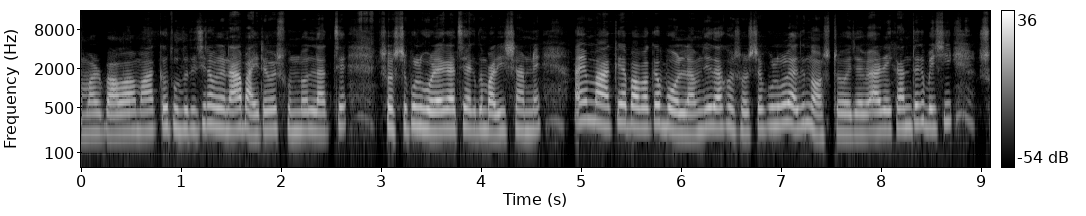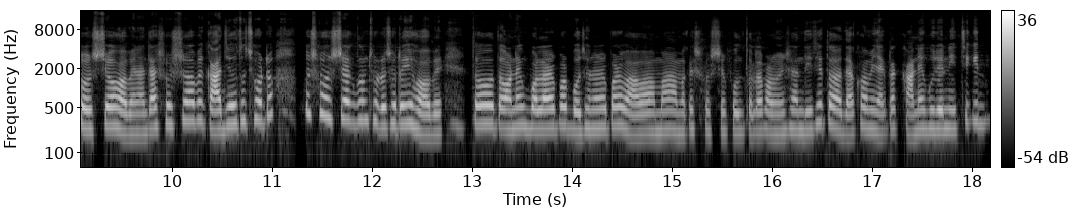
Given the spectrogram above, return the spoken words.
আমার বাবা মাকেও তুলতে দিচ্ছিলাম না। বাড়িটা বেশ সুন্দর লাগছে। সর্ষে ফুল ভরে গেছে একদম বাড়ির সামনে। আমি মাকে বাবাকে বললাম যে, দেখো, সর্ষে ফুলগুলো একদম নষ্ট হয়ে যাবে। আর এখান থেকে বেশি সর্ষেও হবে না। যা শস্য হবে, গাছ যেহেতু ছোটো, তো সর্ষে একদম ছোটো ছোটোই হবে। তো তো অনেক বলার পর, বোঝানোর পর বাবা, মা আমাকে সর্ষে ফুল তোলার পারমিশন দিয়েছে। তো দেখো, আমি একটা কানে গুঁজে নিচ্ছি, কিন্তু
